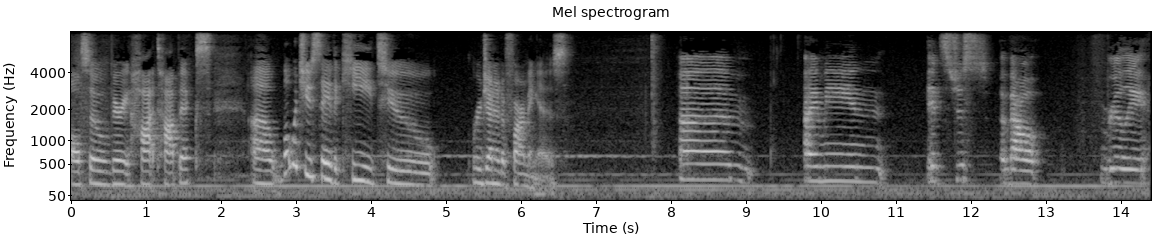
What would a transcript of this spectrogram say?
also very hot topics. Uh, what would you say the key to regenerative farming is? Um, I mean, it's just about really.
